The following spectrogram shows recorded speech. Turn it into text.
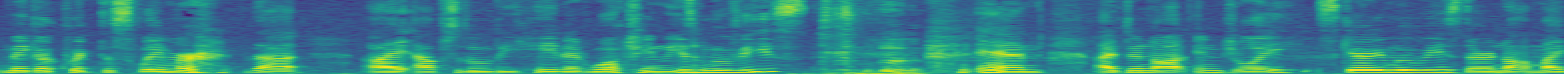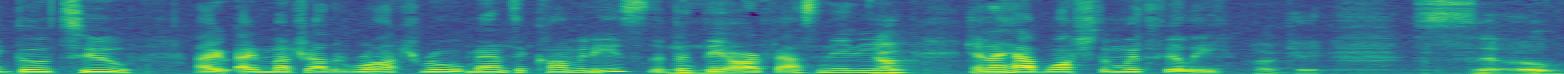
make a quick disclaimer that I absolutely hated watching these movies. and I do not enjoy scary movies. They're not my go to. I, I much rather watch romantic comedies, but they mm-hmm. are fascinating. Yep. And I have watched them with Philly. Okay. So,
